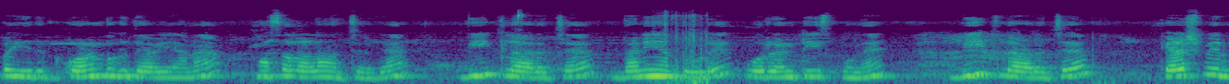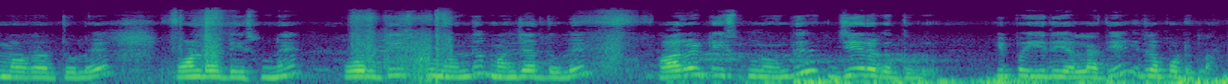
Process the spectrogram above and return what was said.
இப்போ இதுக்கு குழம்புக்கு தேவையான மசாலாலாம் வச்சுருக்கேன். வீட்டில் அரைச்ச தனியாத்தூள் ஒரு ரெண்டு டீஸ்பூனு. வீட்டில் அரைச்ச காஷ்மீர் மிளகாத்தூள் ஒன்றரை டீஸ்பூனு. ஒரு டீஸ்பூன் வந்து மஞ்சள்தூள் அரை டீஸ்பூன் வந்து ஜீரகத்தூள். இப்போ இது எல்லாத்தையும் இதில் போட்டுக்கலாம்.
